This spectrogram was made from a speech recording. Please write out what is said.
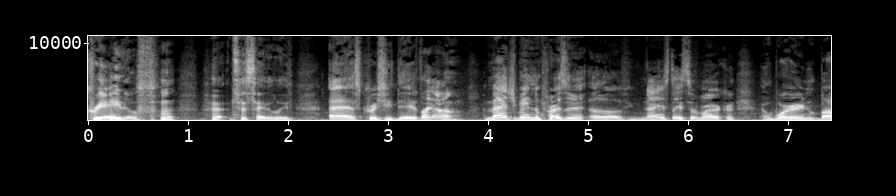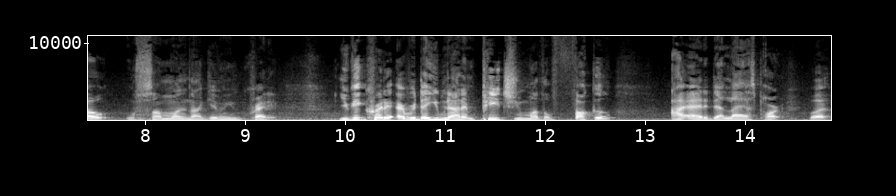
creative, to say the least, as Chrissy did. It's like, oh, imagine being the president of the United States of America and worrying about someone not giving you credit. You get credit every day you not impeach, you motherfucker. I added that last part, but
